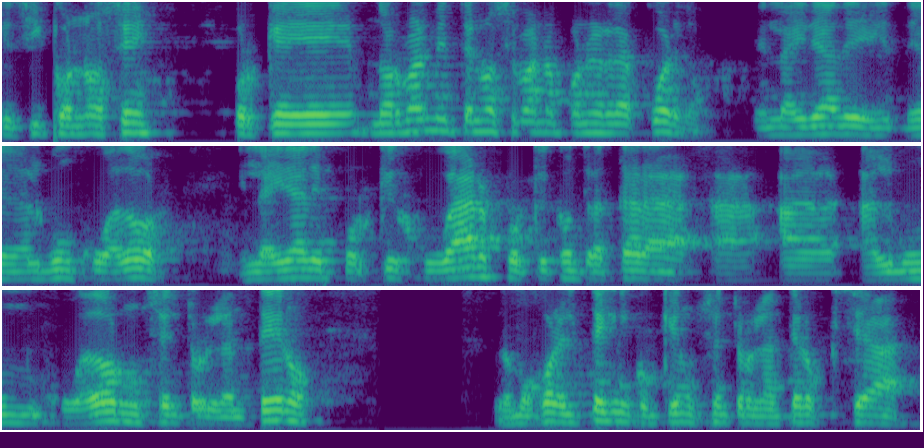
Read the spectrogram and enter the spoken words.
que sí conoce, porque normalmente no se van a poner de acuerdo en la idea de, algún jugador, en la idea de por qué jugar, por qué contratar a, algún jugador, un centro delantero. A lo mejor el técnico quiere un centro delantero que sea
